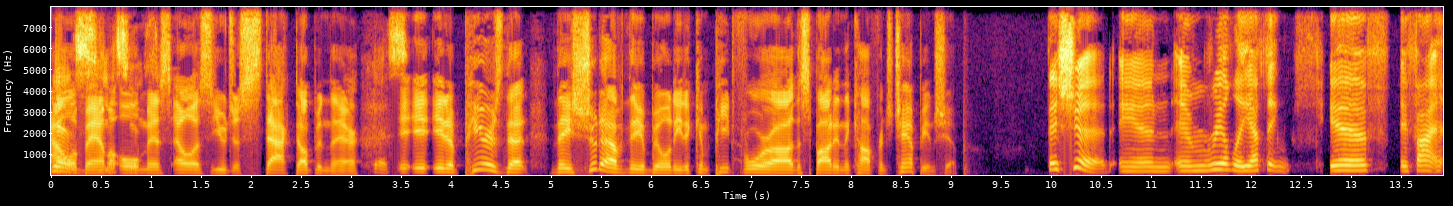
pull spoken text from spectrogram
yes, Alabama, yes, Ole. Miss, LSU just stacked up in there. Yes. It, it, it, appears that they should have the ability to compete for uh, the spot in the conference championship. They should, and and really, I think if if I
